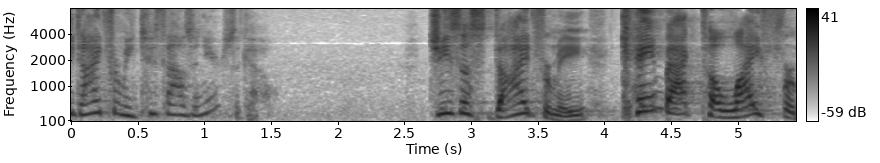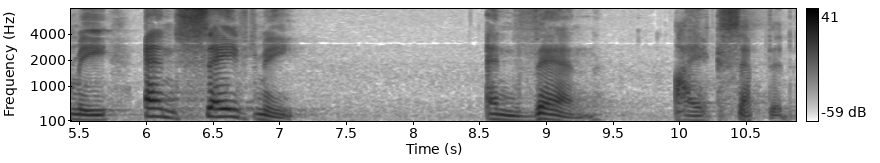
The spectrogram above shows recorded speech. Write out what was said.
He died for me 2,000 years ago. Jesus died for me, came back to life for me, and saved me. And then I accepted.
